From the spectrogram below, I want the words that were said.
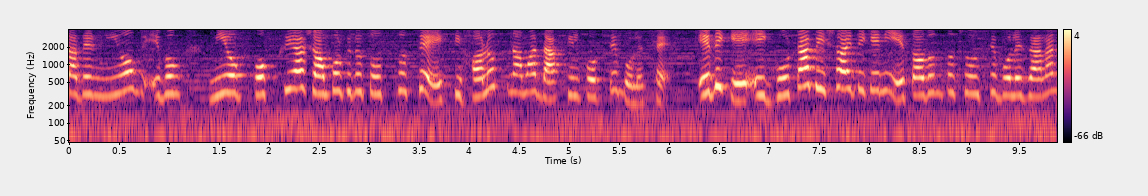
তাদের নিয়োগ এবং নিয়োগ প্রক্রিয়া সম্পর্কিত তথ্য চেয়ে একটি হলফনামা দাখিল করতে বলেছে। এদিকে এই গোটা বিষয়টিকে নিয়ে তদন্ত চলছে বলে জানান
